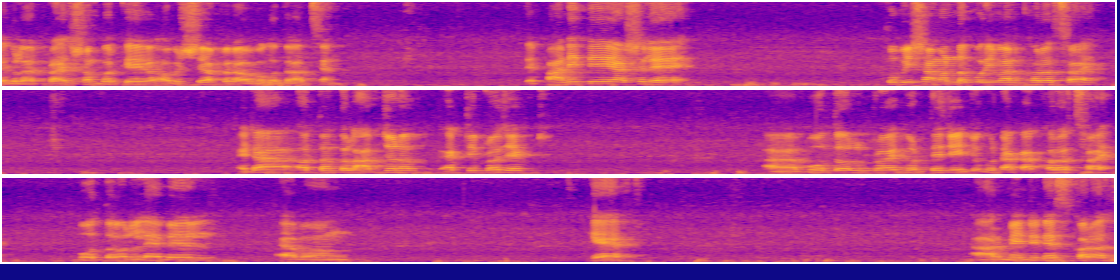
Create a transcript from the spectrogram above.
এগুলার প্রাইস সম্পর্কে অবশ্যই আপনারা অবগত আছেন। তো পানিতে আসলে খুবই সামান্য পরিমাণ খরচ হয়। এটা অত্যন্ত লাভজনক একটি প্রজেক্ট বোতল ক্রয় করতে যেটুকু টাকা খরচ হয়, বোতল লেবেল এবং ক্যাপ আর মেনটেনেন্স খরচ।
